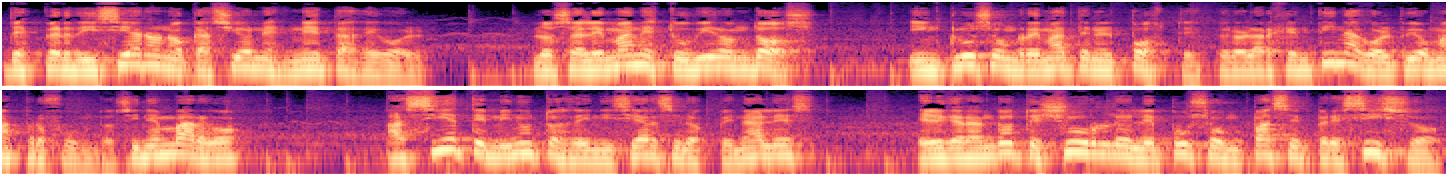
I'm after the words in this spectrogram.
desperdiciaron ocasiones netas de gol. Los alemanes tuvieron dos, incluso un remate en el poste, pero la Argentina golpeó más profundo. Sin embargo, a siete minutos de iniciarse los penales, el grandote Schurle le puso un pase preciso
